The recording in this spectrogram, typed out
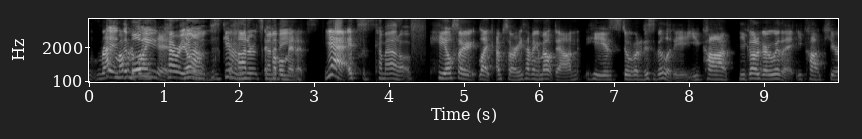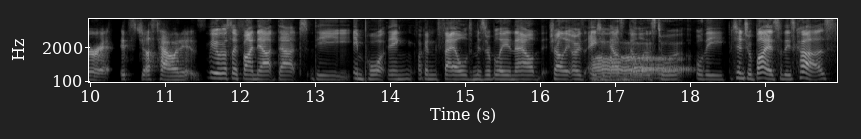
wrap Yeah, him up the in a more you blanket. carry Give him- on, just give the harder it's a couple be. minutes. Yeah, it's come out of. he also like i'm sorry he's having a meltdown he has still got a disability you can't you got to go with it you can't cure it it's just how it is We also find out that the import thing fucking failed miserably, and now Charlie owes eighty thousand dollars to ah. all the potential buyers for these cars.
